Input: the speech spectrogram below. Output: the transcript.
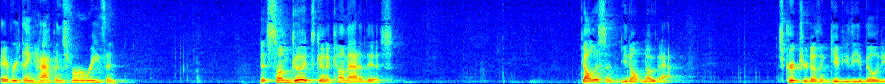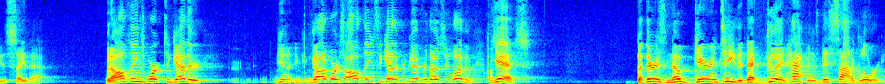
everything happens for a reason. That some good's going to come out of this. Y'all, listen, you don't know that. Scripture doesn't give you the ability to say that. But all things work together. You know, God works all things together for good for those who love Him. Yes. But there is no guarantee that that good happens this side of glory.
